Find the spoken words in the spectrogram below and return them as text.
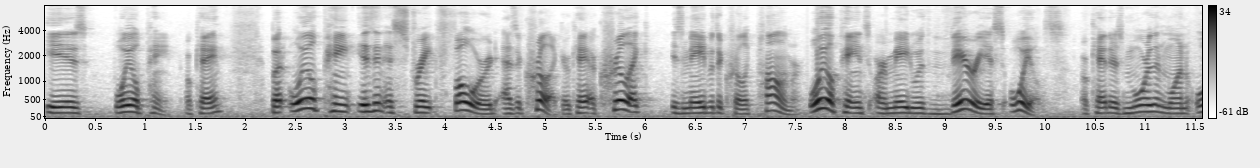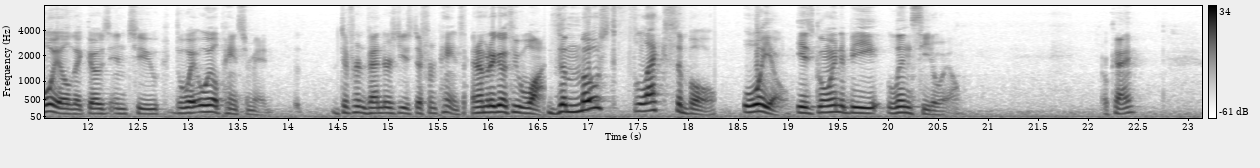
is oil paint, okay? But oil paint isn't as straightforward as acrylic, okay? Acrylic is made with acrylic polymer. Oil paints are made with various oils, okay? There's more than one oil that goes into the way oil paints are made. Different vendors use different paints. And I'm gonna go through why. The most flexible oil is going to be linseed oil, okay?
